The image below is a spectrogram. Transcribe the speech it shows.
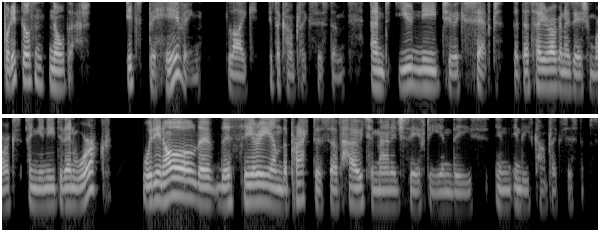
but it doesn't know that. It's behaving like it's a complex system and you need to accept that that's how your organization works and you need to then work within all the the theory and the practice of how to manage safety in these in in these complex systems.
